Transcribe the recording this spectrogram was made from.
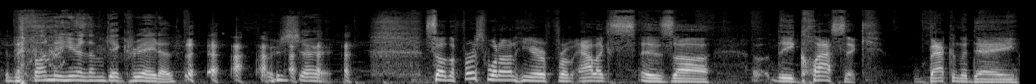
It'd be fun to hear them get creative. For sure. So the first one on here from Alex is uh, the classic back in the day,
